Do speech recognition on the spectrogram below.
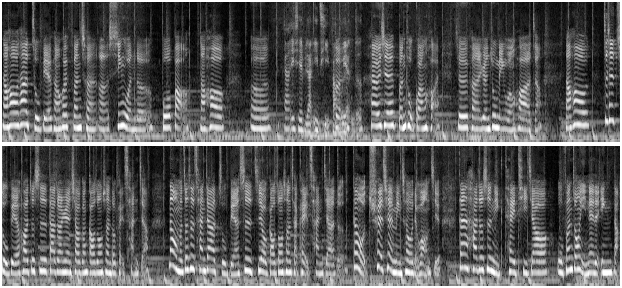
然后它的组别可能会分成呃新闻的播报，然后。呃，像一些比较议题方面的，还有一些本土关怀，就是可能原住民文化这样。然后这些组别的话，就是大专院校跟高中生都可以参加。那我们这次参加的组别是只有高中生才可以参加的，但我确切名称有点忘记。但是它就是你可以提交五分钟以内的音档，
